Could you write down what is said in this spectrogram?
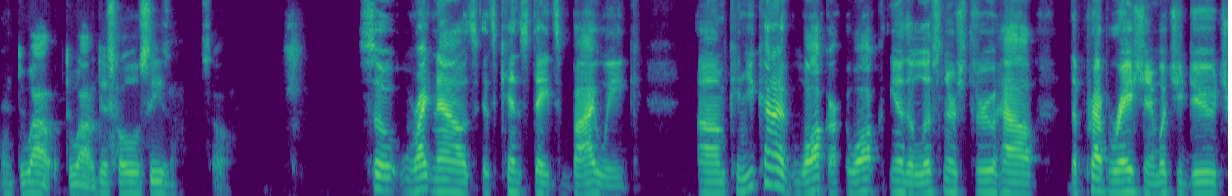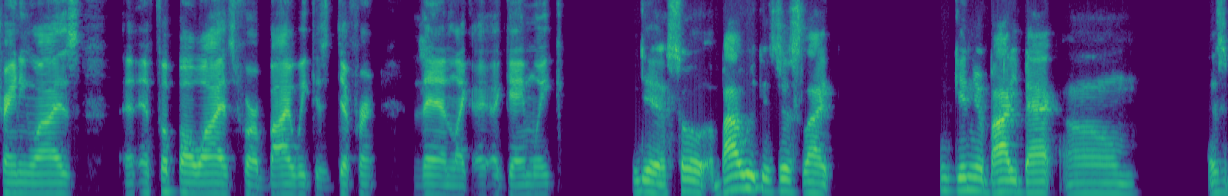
and throughout throughout this whole season. So. So right now it's it's Kent State's bye week. Um, can you kind of walk walk you know the listeners through how the preparation and what you do training wise and, and football wise for a bye week is different than like a, a game week? Yeah, so a bye week is just like getting your body back. Um, it's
